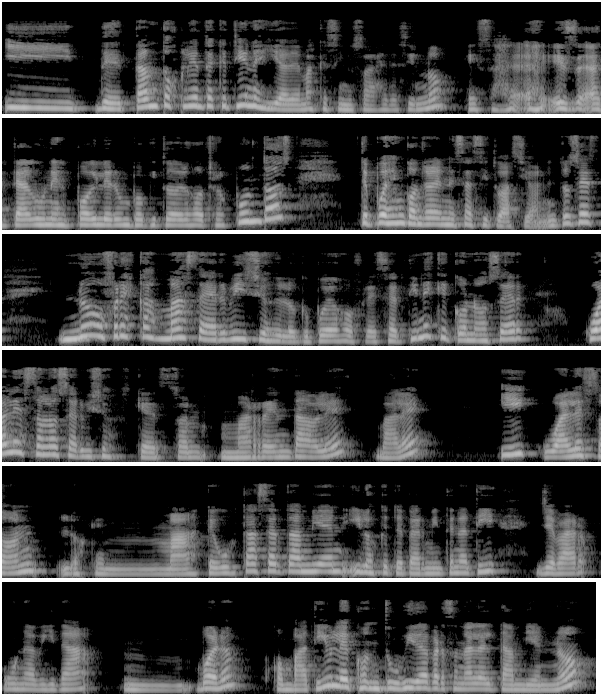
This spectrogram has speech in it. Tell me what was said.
y de tantos clientes que tienes, y además que si no sabes decir no, te hago un spoiler un poquito de los otros puntos, te puedes encontrar en esa situación. Entonces, no ofrezcas más servicios de lo que puedes ofrecer. Tienes que conocer cuáles son los servicios que son más rentables, ¿vale? Y cuáles son los que más te gusta hacer también y los que te permiten a ti llevar una vida, mm, bueno, compatible con tu vida personal también, ¿no?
